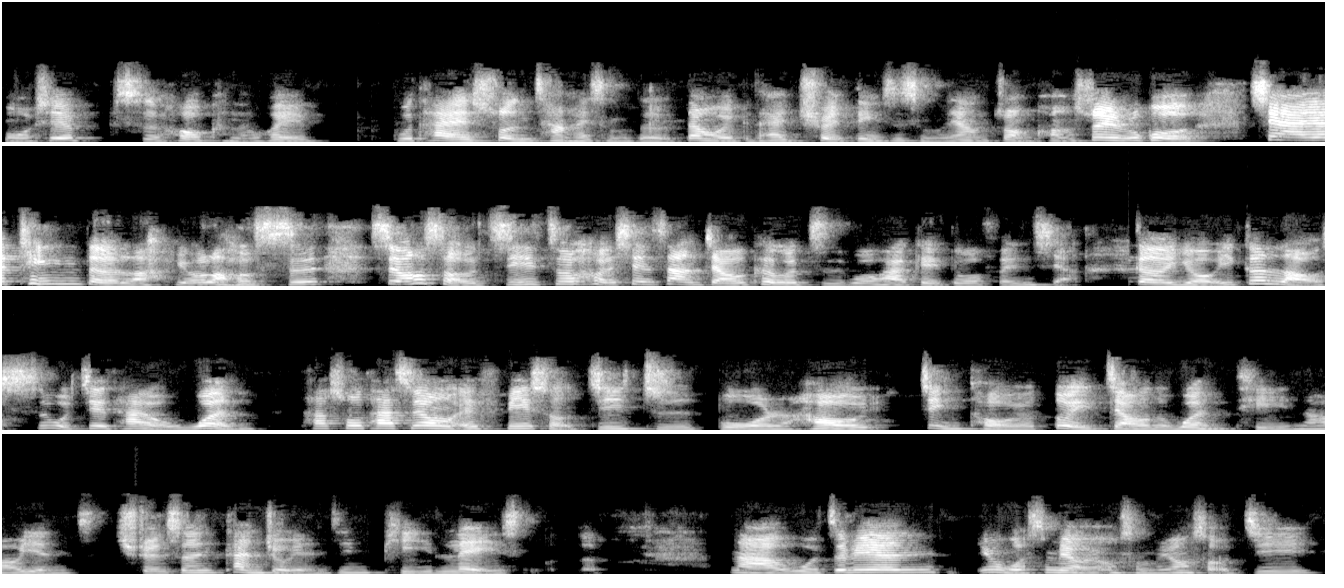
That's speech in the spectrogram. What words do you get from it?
某些时候可能会不太顺畅还什么的，但我也不太确定是什么样的状况。所以如果现在要听的老有老师是用手机做线上教课或直播的话，可以多分享。个有一个老师，我记得他有问，他说他是用 FB 手机直播，然后镜头有对焦的问题，然后眼学生看久眼睛疲累什么的。那我这边，因为我是没有用什么用手机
